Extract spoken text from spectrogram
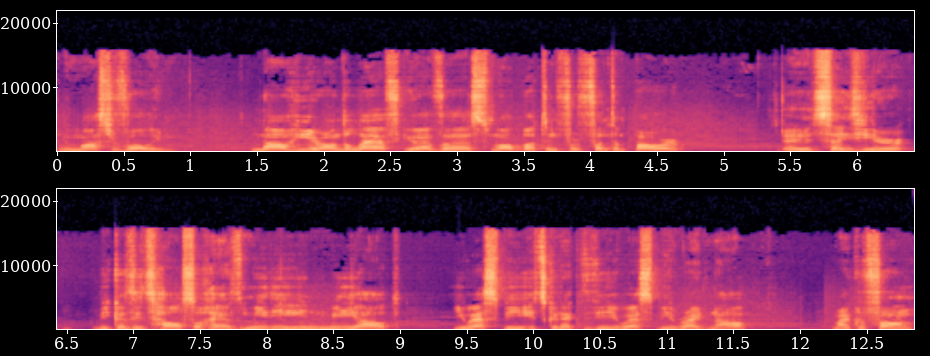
and the master volume. Now here on the left, you have a small button for phantom power. And it says here, because it also has MIDI in and MIDI out, USB, it's connected via USB right now. Microphone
